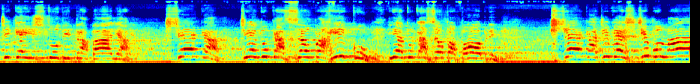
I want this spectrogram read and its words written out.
de quem estuda e trabalha. Chega de educação para rico e educação para pobre. Chega de vestibular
